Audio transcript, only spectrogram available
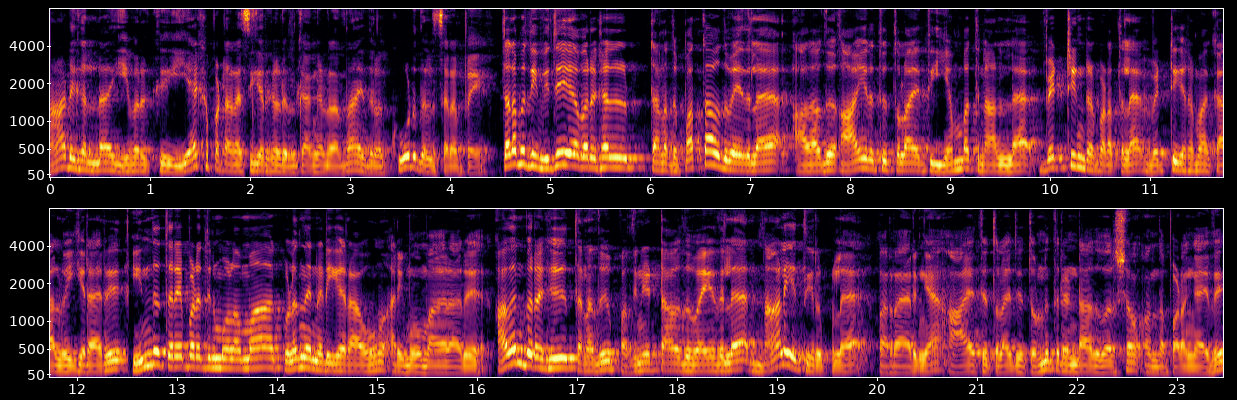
நாடுகளில் இவருக்கு ஏகப்பட்ட ரசிகர்கள் இருக்காங்கன்றது தான் இதில் கூடுதல் சிறப்பு. தளபதி விஜய் அவர்கள் தனது பத்தாவது வயதில் அதாவது ஆயிரத்தி தொள்ளாயிரத்தி எண்பத்தி நாலில் வெற்றின்ற படத்தில் வெற்றிகரமாக கால் வைக்கிறாரு. இந்த திரைப்படத்தின் மூலமாக குழந்தை நடிகராகவும் அறிமுகமாகிறாரு. அதன் பிறகு தனது பதினெட்டாவது வயதில் நாளைய தீர்ப்பில் வர்றாருங்க. ஆயிரத்தி தொள்ளாயிரத்தி தொண்ணூற்றி ரெண்டாவது வருஷம் அந்த படங்க இது.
